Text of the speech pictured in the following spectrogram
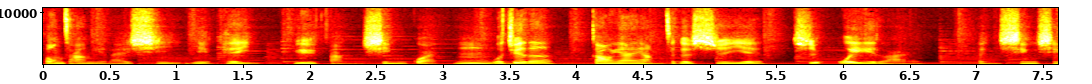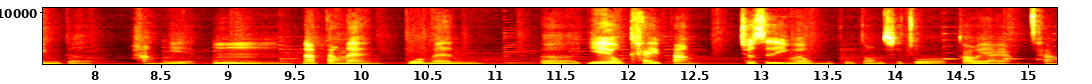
通常你来吸也可以预防新冠。嗯，我觉得高压氧这个事业是未来很新兴的行业。嗯，那当然我们呃也有开放。就是因为我们股东是做高压氧舱，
